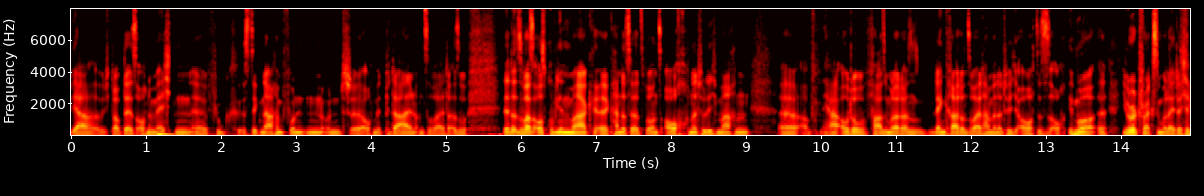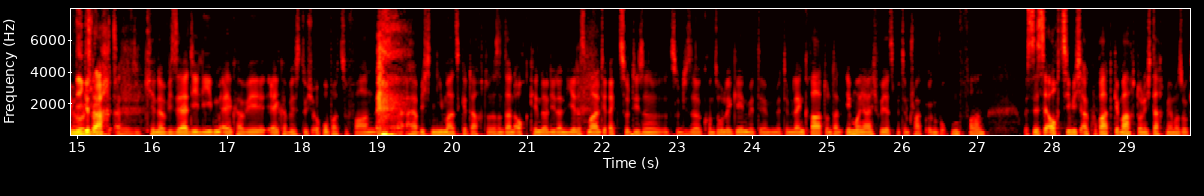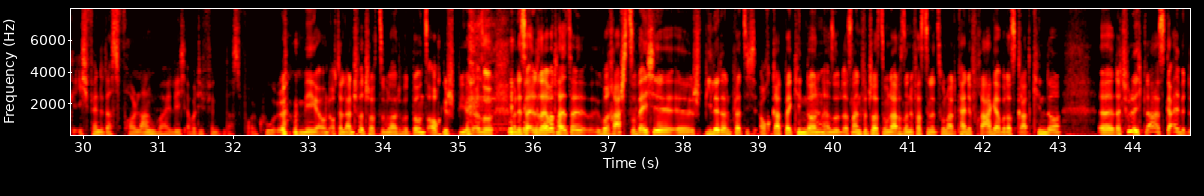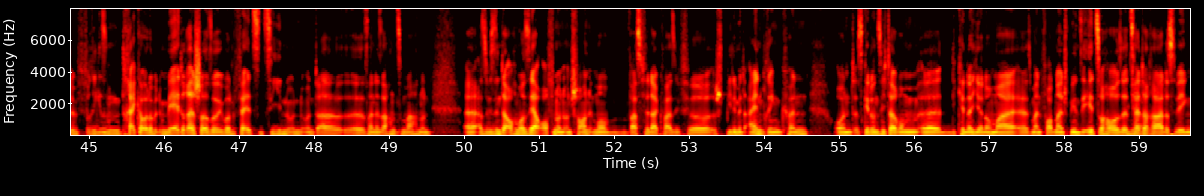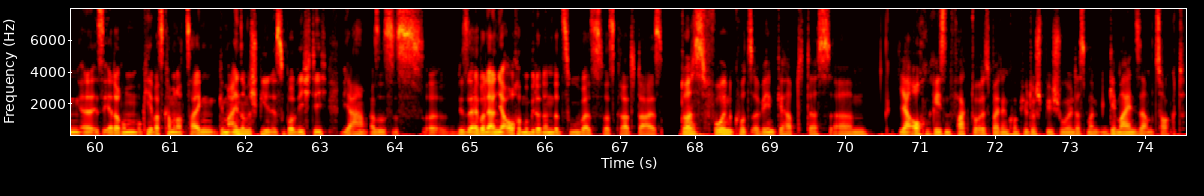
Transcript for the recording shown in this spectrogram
ja, ich glaube, der ist auch einem echten äh, Flugstick nachempfunden und äh, auch mit Pedalen und so weiter. Also wer da sowas ausprobieren mag, äh, kann das jetzt bei uns auch natürlich machen. Äh, ja, Autofahrsimulator, also Lenkrad und so weiter haben wir natürlich auch. Das ist auch immer äh, Eurotruck Simulator. Ich habe nie gedacht. Also die Kinder, wie sehr die lieben, LKW, LKWs durch Europa zu fahren, habe ich niemals gedacht. Und das sind dann auch Kinder, die dann jedes Mal direkt zu, diese, zu dieser Konsole gehen mit dem, mit dem Lenkrad und dann immer, ja, ich will jetzt mit dem Truck irgendwo rumfahren. Es ist ja auch ziemlich akkurat gemacht und ich dachte mir immer so, okay, ich fände das voll langweilig, aber die finden das voll cool. Mega. Und auch der Landwirtschaftssimulator wird bei uns auch gespielt. Also man ist ja selber teilweise überrascht, so welche äh, Spiele dann plötzlich, auch gerade bei Kindern, ja. also das Landwirtschaftssimulator seine Faszination hat, keine Frage, aber dass gerade Kinder, äh, natürlich, klar, ist geil, mit einem riesen Trecker oder mit einem Mähdrescher so über ein Feld zu ziehen und, und da äh, seine Sachen zu machen. Und äh, also wir sind da auch immer sehr offen und, und schauen immer, was wir da quasi für Spiele mit einbringen können. Und es geht uns nicht darum, äh, die Kinder hier nochmal, äh, ich meine, Fortnite spielen sie eh zu Hause etc. Ja. Deswegen äh, ist eher darum, okay, was kann man noch zeigen? Gemeinsames Spielen ist super wichtig. Ja, also es ist, äh, wir selber lernen ja auch immer wieder dann dazu, was, was gerade da ist. Du hast es vorhin kurz erwähnt gehabt, dass ähm, ja auch ein Riesenfaktor ist bei den Computerspielschulen, dass man gemeinsam zockt.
